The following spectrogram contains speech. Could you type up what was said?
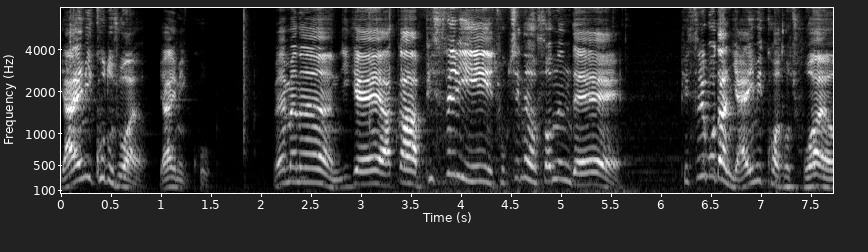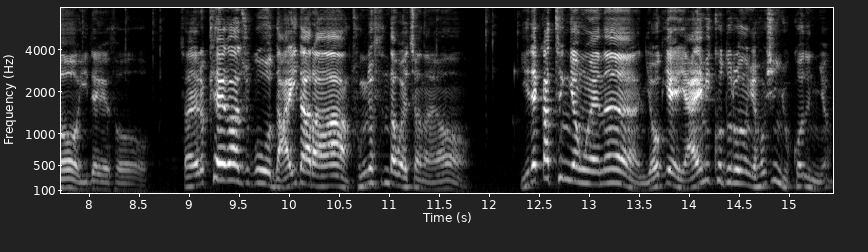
야에미코도 좋아요. 야에미코. 왜냐면은 이게 아까 P3 족진해서 썼는데 P3보단 야에미코가 더 좋아요. 이 덱에서. 자 이렇게 해가지고 나이다랑 종려 쓴다고 했잖아요. 이 덱 같은 경우에는 여기에 야에미코 들어오는 게 훨씬 좋거든요.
